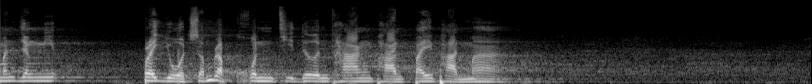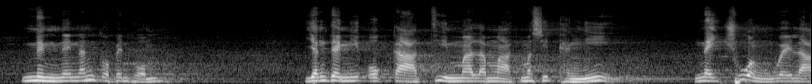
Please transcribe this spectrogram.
มันยังมี ประโยชน์สำหรับคนที่เดินทางผ่านไปผ่านมา หนึ่งในนั้นก็เป็นผม ยังได้มีโอกาสที่มาละหมาดมัสยิดแห่งนี้ ในช่วงเวลา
